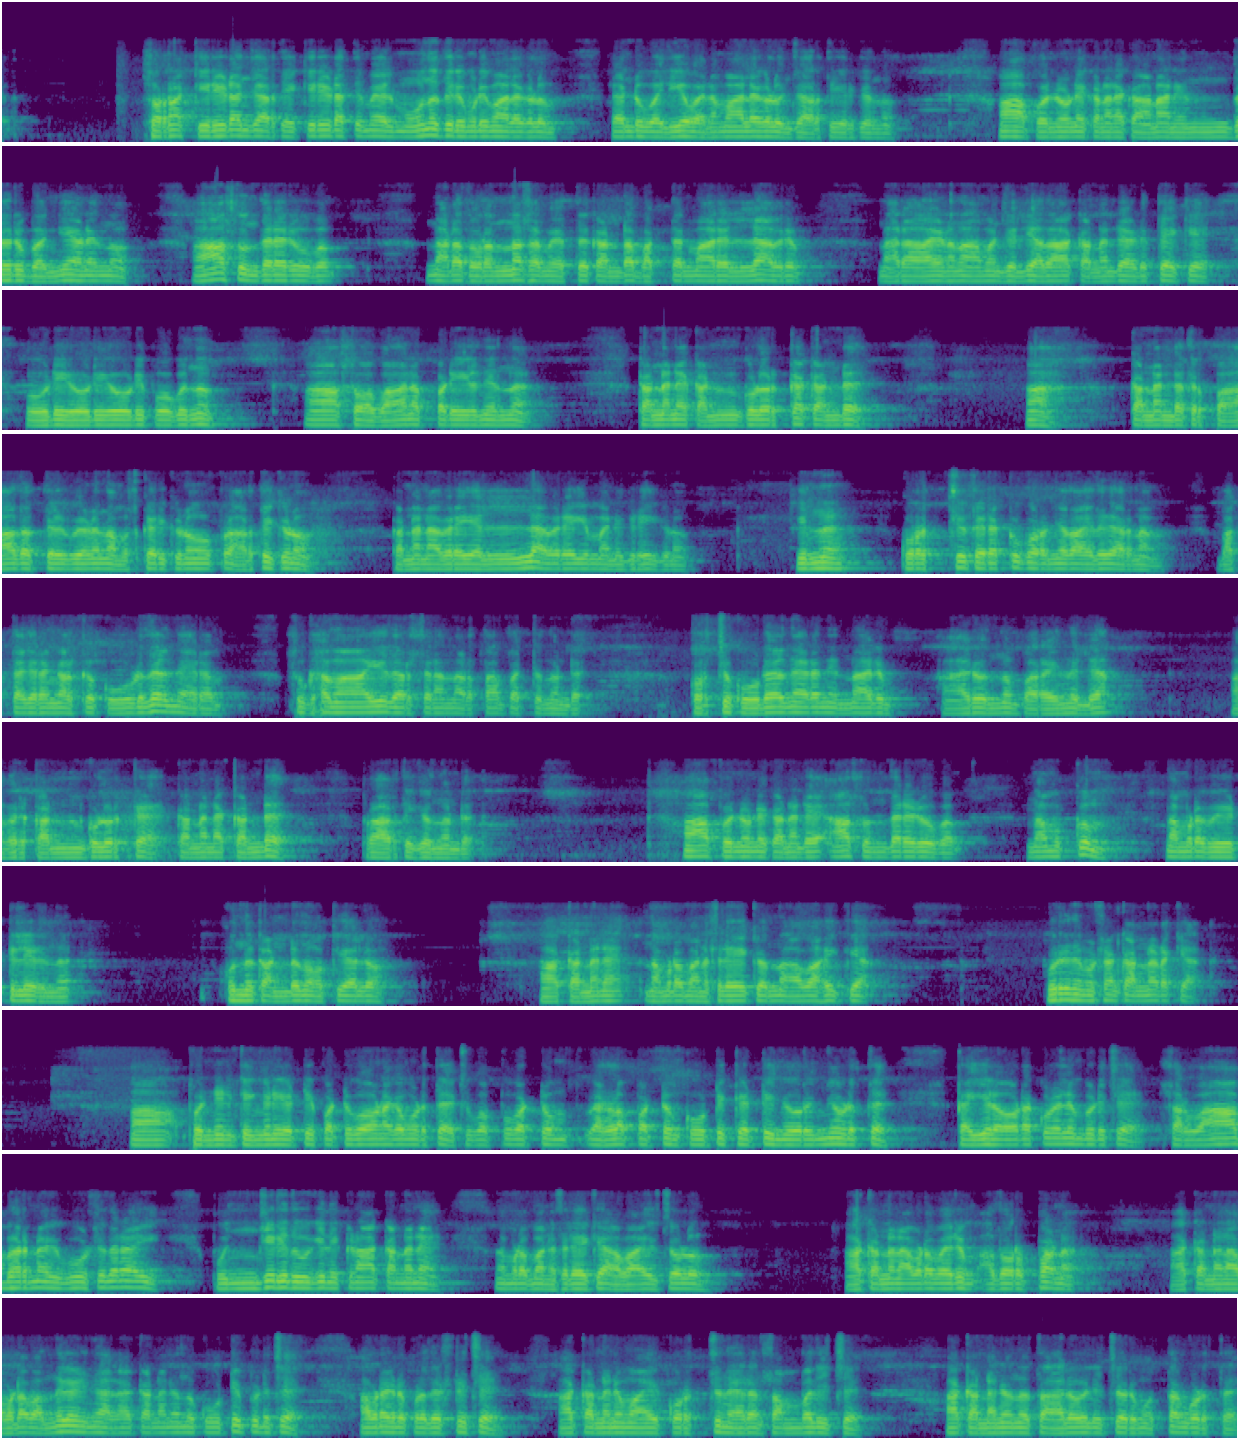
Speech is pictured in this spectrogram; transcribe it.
സ്വർണ കിരീടം ചാർത്തി കിരീടത്തിന്മേൽ മൂന്ന് തിരുമുടിമാലകളും രണ്ട് വലിയ വനമാലകളും ചാർത്തിയിരിക്കുന്നു. ആ പൊന്നുണ്ണിക്കണ്ണനെ കാണാൻ എന്തൊരു ഭംഗിയാണെന്നോ. ആ സുന്ദര രൂപം നട തുറന്ന സമയത്ത് കണ്ട ഭക്തന്മാരെല്ലാവരും നാരായണനാമം ചൊല്ലി അതാ കണ്ണന്റെ അടുത്തേക്ക് ഓടി ഓടി ഓടി പോകുന്നു. ആ സോപാനപ്പടിയിൽ നിന്ന് കണ്ണനെ കൺകുളിർക്ക കണ്ട് ആ കണ്ണന്റെ തൃപ്പാദത്തിൽ വീണ് നമസ്കരിക്കണോ പ്രാർത്ഥിക്കണോ. കണ്ണൻ അവരെ എല്ലാവരെയും അനുഗ്രഹിക്കണോ. ഇന്ന് കുറച്ച് തിരക്ക് കുറഞ്ഞതായത് കാരണം ഭക്തജനങ്ങൾക്ക് കൂടുതൽ നേരം സുഖമായി ദർശനം നടത്താൻ പറ്റുന്നുണ്ട്. കുറച്ച് കൂടുതൽ നേരം നിന്നാലും ആരൊന്നും പറയുന്നില്ല. അവർ കൺകുളിർക്കെ കണ്ണനെ കണ്ട് പ്രാർത്ഥിക്കുന്നുണ്ട്. ആ പൊന്നുണ്ണി കണ്ണന്റെ ആ സുന്ദര രൂപം നമുക്കും നമ്മുടെ വീട്ടിലിരുന്ന് ഒന്ന് കണ്ടു നോക്കിയാലോ? ആ കണ്ണനെ നമ്മുടെ മനസ്സിലേക്കൊന്ന് ആവാഹിക്കുക. ഒരു നിമിഷം കണ്ണടയ്ക്കുക. ആ പൊന്നിൻ കിങ്ങിണി കെട്ടി പട്ടുകോണകമെടുത്ത് ചുവപ്പ് പട്ടും വെള്ളപ്പട്ടും കൂട്ടിക്കെട്ടി ഞൊറിഞ്ഞെടുത്ത് കയ്യിൽ ഓടക്കുഴലും പിടിച്ച് സർവാഭരണ വിഭൂഷിതനായി പുഞ്ചിരി തൂക്കി നിൽക്കുന്ന ആ കണ്ണനെ നമ്മുടെ മനസ്സിലേക്ക് ആവാഹിച്ചോളൂ. ആ കണ്ണൻ അവിടെ വരും അതുറപ്പാണ് ആ കണ്ണൻ അവിടെ വന്നു കഴിഞ്ഞാൽ ആ കണ്ണനെ ഒന്ന് കൂട്ടിപ്പിടിച്ച് അവിടെ ഇങ്ങനെ പ്രതിഷ്ഠിച്ച് ആ കണ്ണനുമായി കുറച്ചു നേരം സംവദിച്ച് ആ കണ്ണനെ ഒന്ന് താലോലിച്ച് ഒരു മുത്തം കൊടുത്ത്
